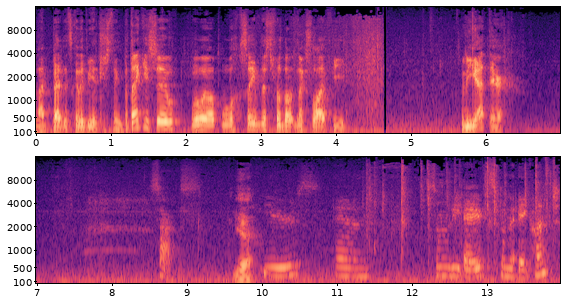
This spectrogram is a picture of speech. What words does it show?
And I bet it's gonna be interesting. But thank you, Sue. We'll uh, we'll save this for the next live feed. What do you got there? Socks, Yeah. ears, and some of the eggs from the egg hunt.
